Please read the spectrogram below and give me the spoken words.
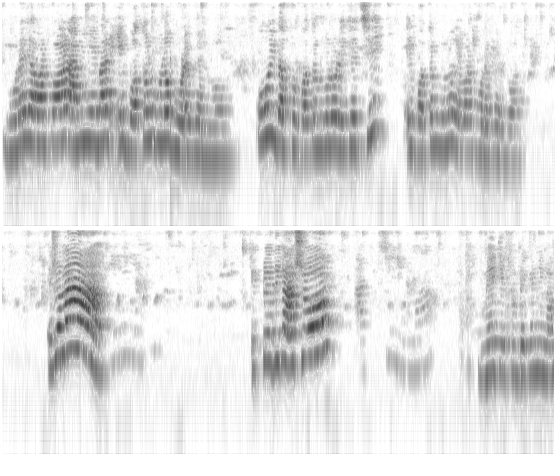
ভরে যাওয়ার পর আমি এবার এই বোতলগুলো ভরে ফেলব। ওই দেখো, বোতলগুলো রেখেছি। এই বোতলগুলো এবার ভরে ফেলব। এসো না! একটু এদিকে আসো। মেয়েকে একটু ডেকে নিলাম।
